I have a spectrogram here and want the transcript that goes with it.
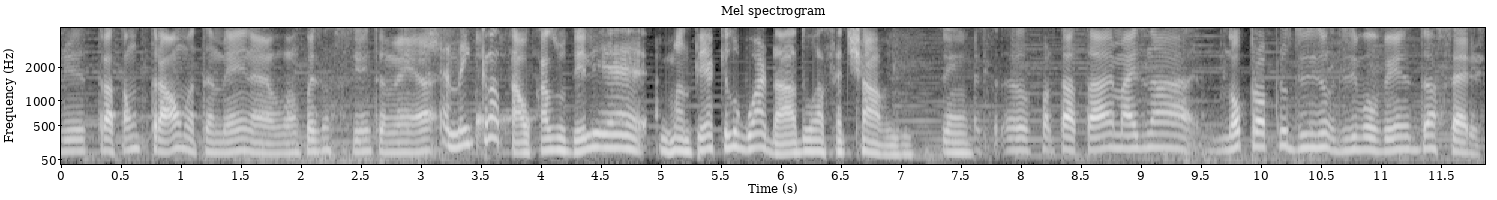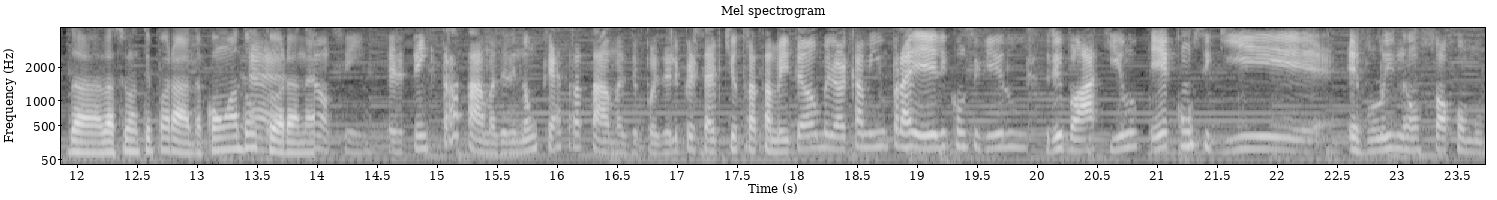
de tratar um trauma também, né? Alguma coisa assim também. É, É nem tratar, o caso dele é manter aquilo guardado a sete chaves. Né? sim. Tratar é mais na, no próprio des- desenvolver das séries, da, da segunda temporada, com a doutora, É, né? Não, sim. Ele tem que tratar, mas ele não quer tratar. Mas depois ele percebe que o tratamento é o melhor caminho pra ele conseguir driblar aquilo e conseguir evoluir não só como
